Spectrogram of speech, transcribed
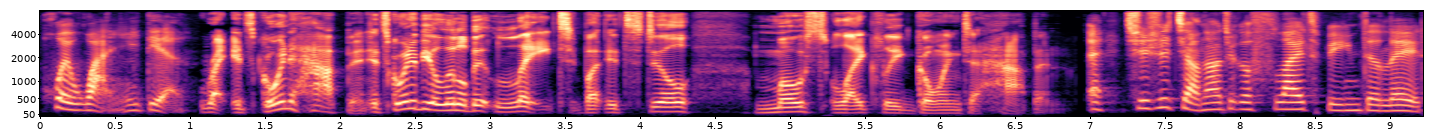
会晚一点。 Right, it's going to happen. It's going to be a little bit late, but it's still most likely going to happen. 哎，其实讲到这个 flight being delayed，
